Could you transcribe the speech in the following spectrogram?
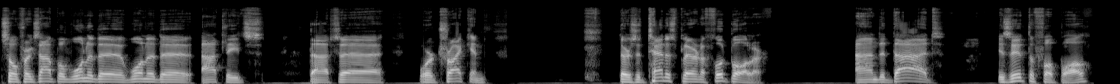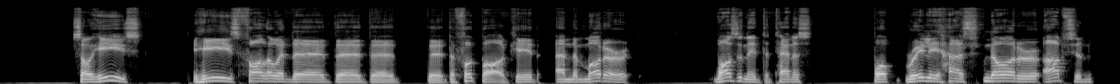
So, for example, one of the one of the athletes that uh, were tracking, there's a tennis player and a footballer, and the dad is into football, so he's he's following the the the the, the football kid, and the mother wasn't into tennis, but really has no other option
